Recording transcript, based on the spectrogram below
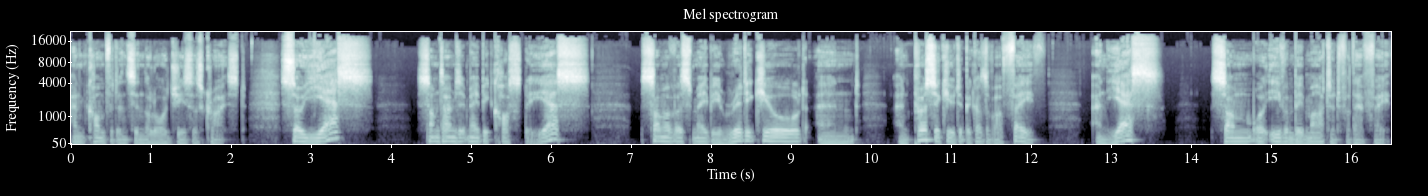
and confidence in the Lord Jesus Christ. So, yes, sometimes it may be costly. Yes, some of us may be ridiculed and, and persecuted because of our faith. And yes, some will even be martyred for their faith.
